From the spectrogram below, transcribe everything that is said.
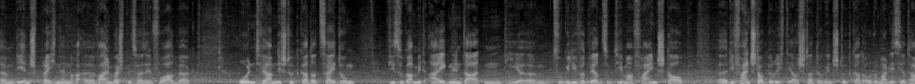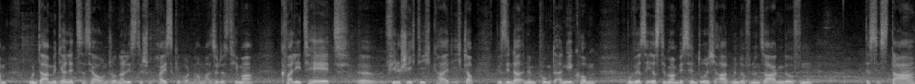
ähm, die entsprechenden äh, Wahlen beispielsweise in Vorarlberg. Und wir haben die Stuttgarter Zeitung, die sogar mit eigenen Daten, die ähm, zugeliefert werden zum Thema Feinstaub, äh, die Feinstaubberichterstattung in Stuttgart automatisiert haben und damit ja letztes Jahr auch einen journalistischen Preis gewonnen haben. Also das Thema Qualität, äh, Vielschichtigkeit. Ich glaube, wir sind da an einem Punkt angekommen, wo wir das erste Mal ein bisschen durchatmen dürfen und sagen dürfen, das ist da,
